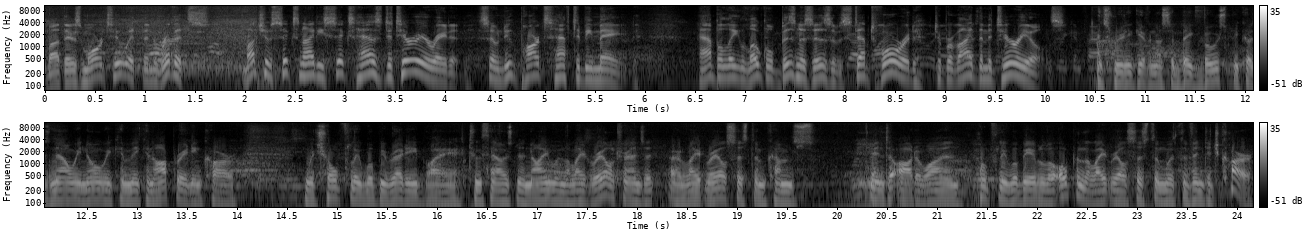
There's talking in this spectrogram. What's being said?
But there's more to it than rivets. Much of 696 has deteriorated, so new parts have to be made. Happily, local businesses have stepped forward to provide the materials. It's really given us a big boost because now we know we can make an operating car which hopefully will be ready by 2009 when the light rail transit or light rail system comes into Ottawa and hopefully we'll be able to open the light rail system with the vintage car.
